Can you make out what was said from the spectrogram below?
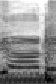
Just.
